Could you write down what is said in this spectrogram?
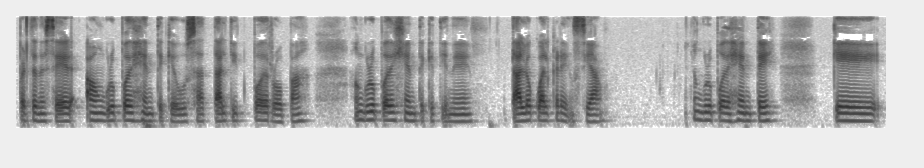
pertenecer a un grupo de gente que usa tal tipo de ropa, a un grupo de gente que tiene tal o cual creencia, a un grupo de gente que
